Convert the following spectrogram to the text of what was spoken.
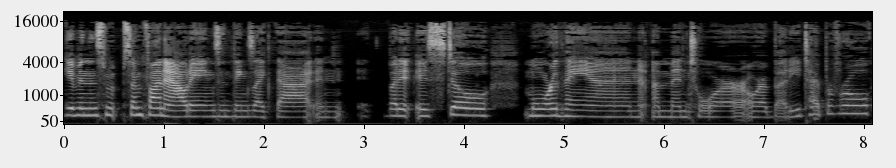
giving them some, some fun outings and things like that and but it is still more than a mentor or a buddy type of role.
